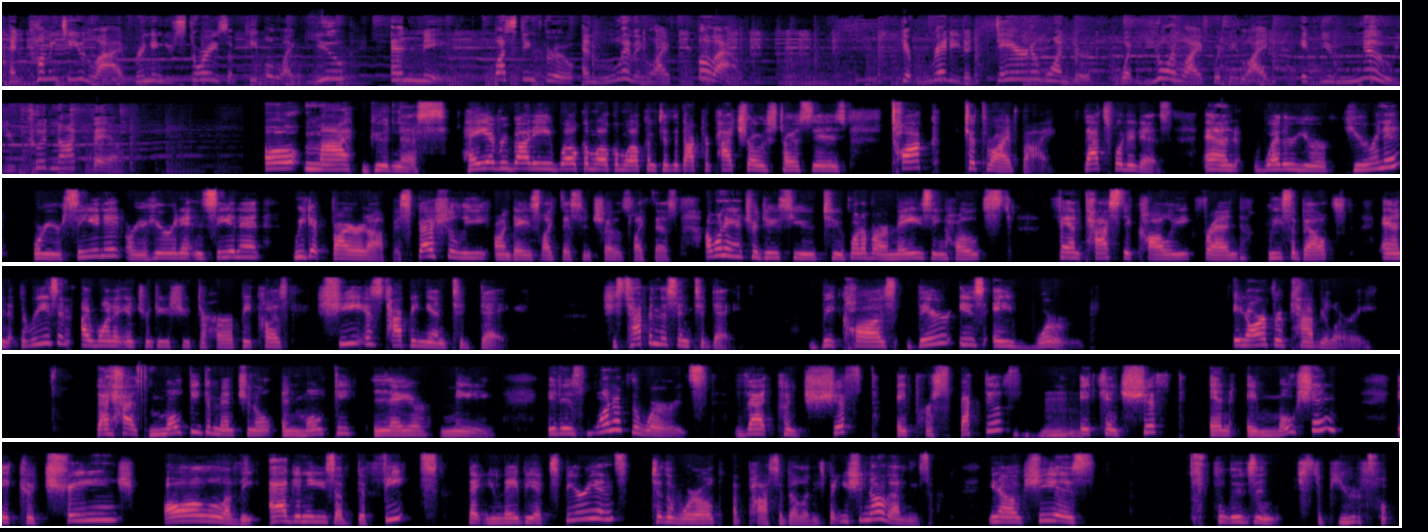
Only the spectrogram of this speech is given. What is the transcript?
and coming to you live, bringing you stories of people like you and me, busting through and living life full out. Get ready to dare to wonder what your life would be like if you knew you could not fail. Oh my goodness. Hey, everybody. Welcome, welcome, welcome to the Dr. Pat. Talk to Thrive By. That's what it is. And whether you're hearing it or you're seeing it or you're hearing it and seeing it, we get fired up, especially on days like this and shows like this. I want to introduce you to one of our amazing hosts, fantastic colleague, friend, Lysa Beltz. And the reason I want to introduce you to her because she is tapping in today. She's tapping this in today because there is a word in our vocabulary that has multidimensional and multi-layer meaning. It is one of the words that can shift a perspective. Mm-hmm. It can shift an emotion. It could change all of the agonies of defeats that you may be experiencing to the world of possibilities. But you should know that, Lysa. You know, she is lives in just a beautiful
